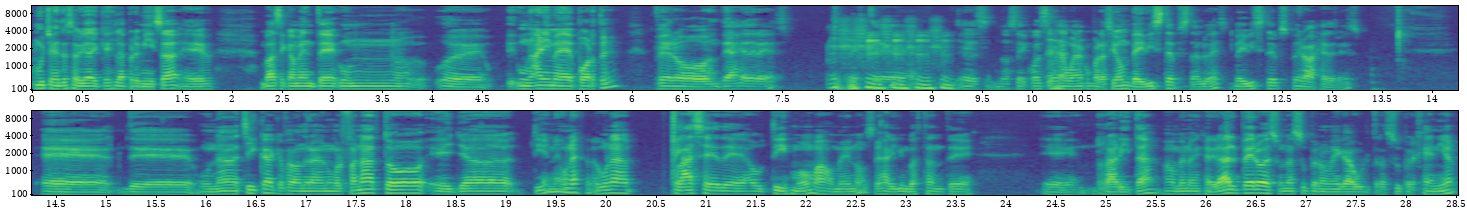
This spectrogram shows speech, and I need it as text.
mucha gente sabría de qué es la premisa. Es básicamente un, uh, un anime de deporte, pero de ajedrez. Este, no sé cuál sería una buena comparación. Baby Steps, tal vez. Baby Steps, pero ajedrez. Eh, de una chica que fue abandonada en un orfanato. Ella tiene una, una clase de autismo, más o menos. Es alguien bastante eh, rarita, más o menos en general, pero es una super omega ultra super genio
